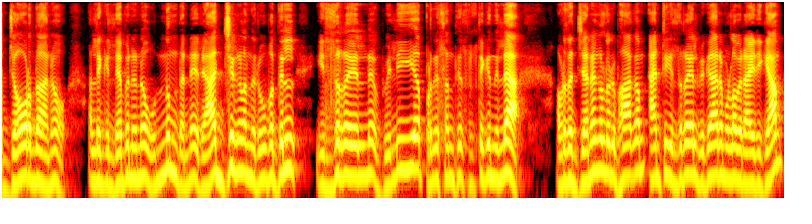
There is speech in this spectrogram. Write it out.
ജോർദാനോ അല്ലെങ്കിൽ ലെബനനോ ഒന്നും തന്നെ രാജ്യങ്ങളെന്ന രൂപത്തിൽ ഇസ്രയേലിന് വലിയ പ്രതിസന്ധി സൃഷ്ടിക്കുന്നില്ല. അവിടുത്തെ ജനങ്ങളുടെ ഒരു ഭാഗം ആന്റി ഇസ്രായേൽ വികാരമുള്ളവരായിരിക്കാം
